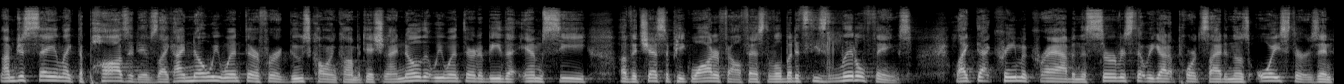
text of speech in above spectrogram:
I'm just saying, like, the positives. Like, I know we went there for a goose calling competition. I know that we went there to be the MC of the Chesapeake Waterfowl Festival, but it's these little things like that cream of crab and the service that we got at Portside and those oysters. And,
